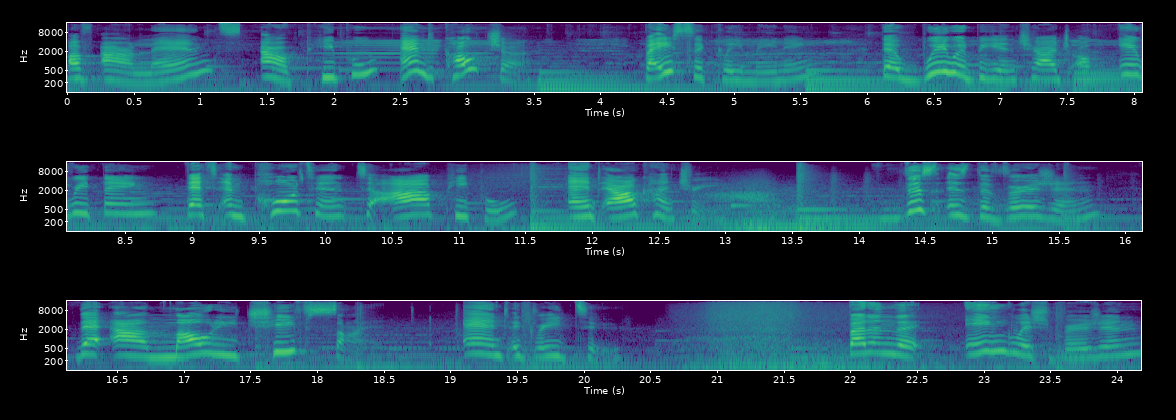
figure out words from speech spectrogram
of our lands, our people, and culture. Basically, meaning that we would be in charge of everything that's important to our people and our country. This is the version that our Maori chiefs signed and agreed to. But in the English version,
